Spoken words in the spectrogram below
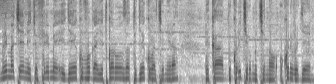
muri make ni icyo filime igiye kuvuga yitwa roza tugiye kubakinira. Reka dukurikire umukino uko uri bugende.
